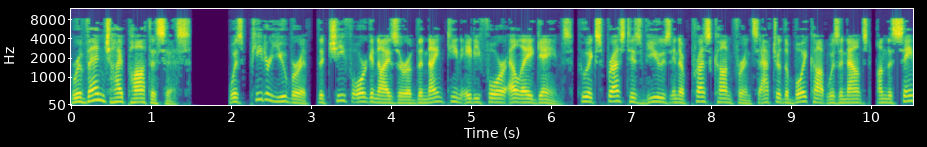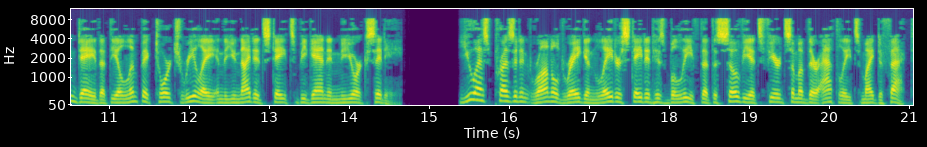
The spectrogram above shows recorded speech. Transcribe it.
«revenge hypothesis» was Peter Ueberroth, the chief organizer of the 1984 LA Games, who expressed his views in a press conference after the boycott was announced, on the same day that the Olympic torch relay in the United States began in New York City. U.S. President Ronald Reagan later stated his belief that the Soviets feared some of their athletes might defect.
